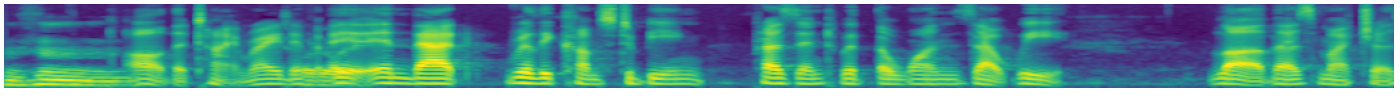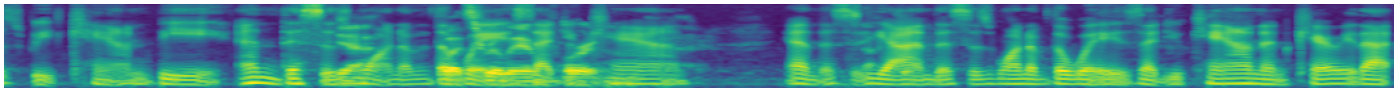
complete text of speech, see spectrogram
mm-hmm. all the time, right? Totally. If, and that really comes to being present with the ones that we love as much as we can be. And this is yeah, one of the ways really that you can. And this exactly. is yeah, and this is one of the ways that you can and carry that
